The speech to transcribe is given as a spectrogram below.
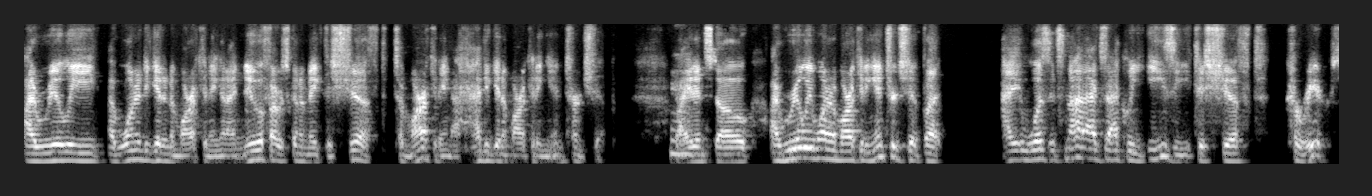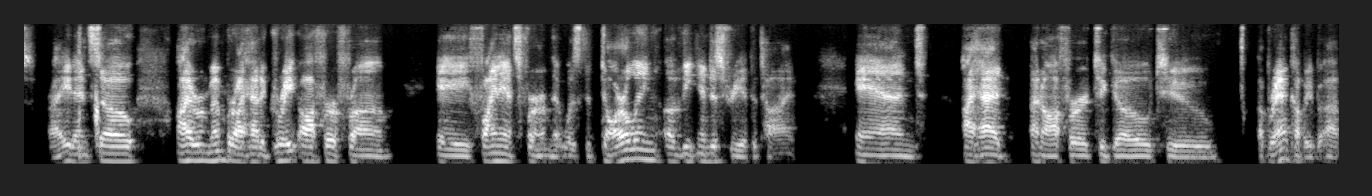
I really I wanted to get into marketing, and I knew if I was going to make the shift to marketing, I had to get a marketing internship, mm-hmm. right? And so I really wanted a marketing internship, but I was it's not exactly easy to shift careers, right? And so I remember I had a great offer from a finance firm that was the darling of the industry at the time. And I had an offer to go to a brand company, uh,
